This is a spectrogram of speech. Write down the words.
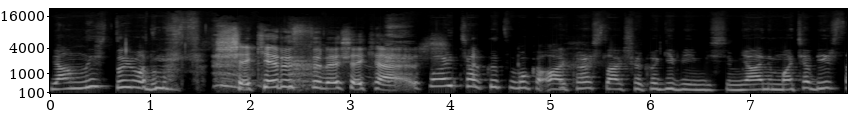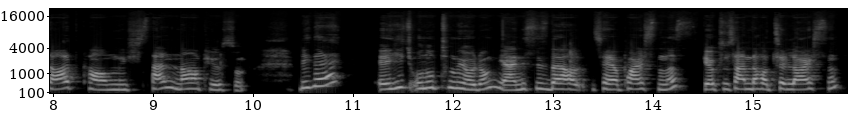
Yanlış duymadınız. Şeker üstüne şeker. White Chocolate Mocha. Arkadaşlar şaka gibiymişim. Yani maça bir saat kalmış. Sen ne yapıyorsun? Bir de e, hiç unutmuyorum. Yani siz de şey yaparsınız. Göksu sen de hatırlarsın.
